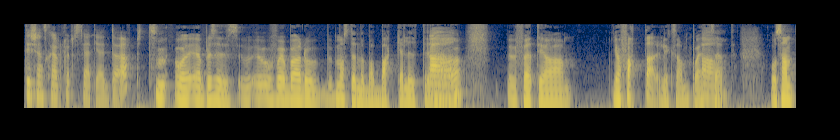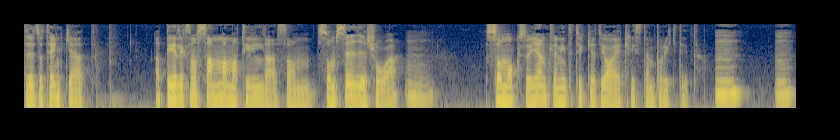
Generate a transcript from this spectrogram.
Det känns självklart att säga att jag är döpt. Mm, Och, ja, precis. Och får jag bara då, måste ändå bara backa lite det här då. För att jag, jag fattar liksom på ett Ja. sätt. Och samtidigt så tänker jag att, att det är liksom samma Matilda som, som säger så. Mm. Som också egentligen inte tycker att jag är kristen på riktigt. Mm. Mm.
